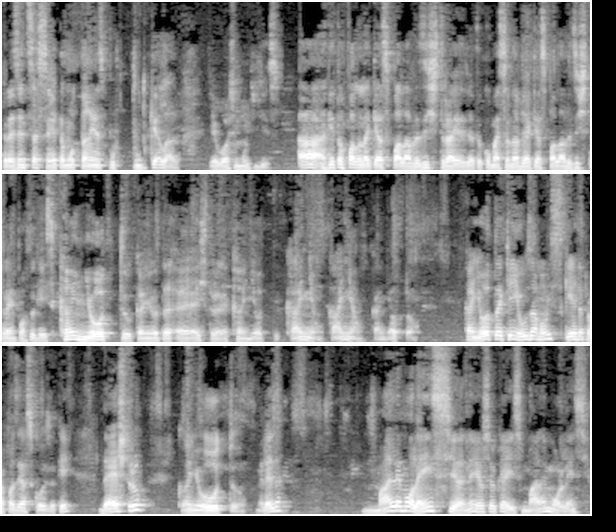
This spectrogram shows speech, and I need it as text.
360 montanhas por tudo que é lado. Eu gosto muito disso. Ah, aqui estão falando aqui as palavras estranhas. Já estou começando a ver aqui as palavras estranhas em português. Canhoto. Canhoto é estranho. É canhoto. Canhão. Canhão. Canhoto. Canhoto é quem usa a mão esquerda para fazer as coisas, ok? Destro. Canhoto. Beleza? Malemolência. Nem eu sei o que é isso. Malemolência.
